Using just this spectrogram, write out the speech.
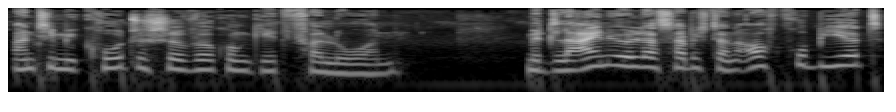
antimikotische Wirkung geht verloren. Mit Leinöl, das habe ich dann auch probiert.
